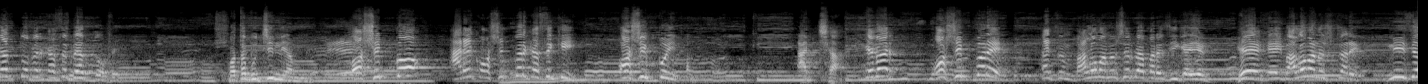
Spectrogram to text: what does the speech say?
বেদ্যপের কাছে বেদ্যপে কথা বুঝছেন নি আপনি অসিব্য আরেক অসিব্যের কাছে কি? অসিব্যই থাকে। আচ্ছা এবার অসিব্যরে একজন ভালো মানুষের ব্যাপারে জিগাইয়েন। হে, এই ভালো মানুষটারে নিজে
